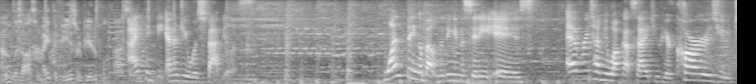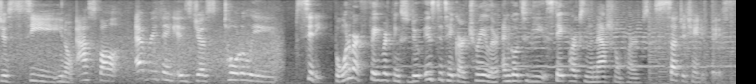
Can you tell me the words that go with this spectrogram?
Oh, it was awesome, right? The views were beautiful. I think the energy was fabulous. One thing about living in the city is every time you walk outside, you hear cars, you just see, you know, asphalt. Everything is just totally city. But one of our favorite things to do is to take our trailer and go to the state parks and the national parks. Such a change of pace.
